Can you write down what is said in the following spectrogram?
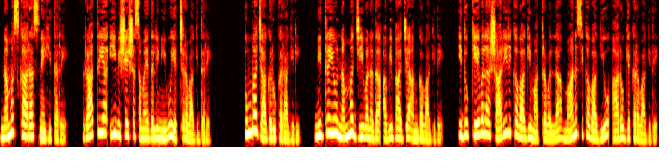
ನಮಸ್ಕಾರ ಸ್ನೇಹಿತರೆ. ರಾತ್ರಿಯ ಈ ವಿಶೇಷ ಸಮಯದಲ್ಲಿ ನೀವು ಎಚ್ಚರವಾಗಿದ್ದರೆ ತುಂಬಾ ಜಾಗರೂಕರಾಗಿರಿ. ನಿದ್ರೆಯು ನಮ್ಮ ಜೀವನದ ಅವಿಭಾಜ್ಯ ಅಂಗವಾಗಿದೆ. ಇದು ಕೇವಲ ಶಾರೀರಿಕವಾಗಿ ಮಾತ್ರವಲ್ಲ, ಮಾನಸಿಕವಾಗಿಯೂ ಆರೋಗ್ಯಕರವಾಗಿದೆ.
